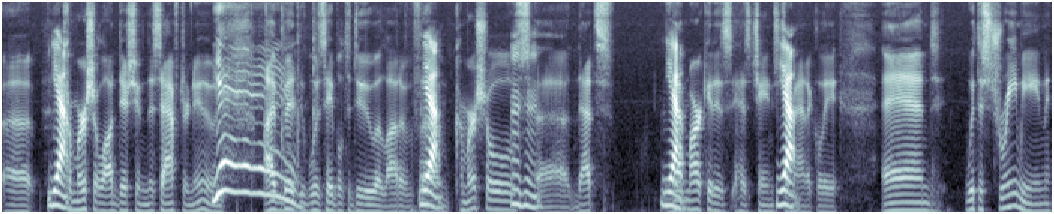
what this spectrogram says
a Mm-hmm. Yeah. commercial audition this afternoon. Yay! I've been was able to do a lot of Yeah. um, commercials. Uh, that's Yeah. that market is has changed Yeah. dramatically, and with the streaming,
